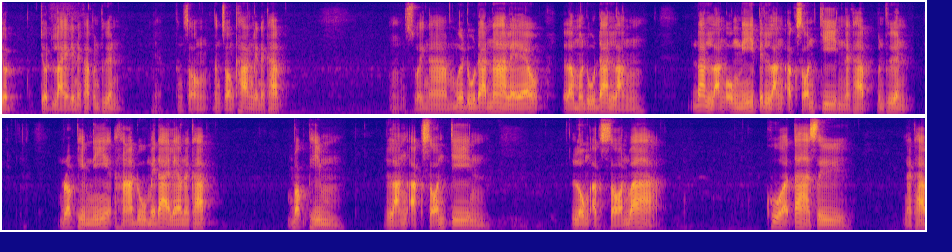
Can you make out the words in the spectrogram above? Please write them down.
จดจดไหลเลยนะครับเพื่อนๆทั้งสองทั้งสองข้างเลยนะครับสวยงามเมื่อดูด้านหน้าแล้ว เรามาดูด้านหลัง ด้านหลังองค์นี้เป็นหลังอักษรจีนนะครับเพื่อนๆบล็อกพิมพ์นี้หาดูไม่ได้แล้วนะครับ บล็อกพิมพ์ หลังอักษรจีน ลงอักษรว่าขั้วต้าซือนะครับ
